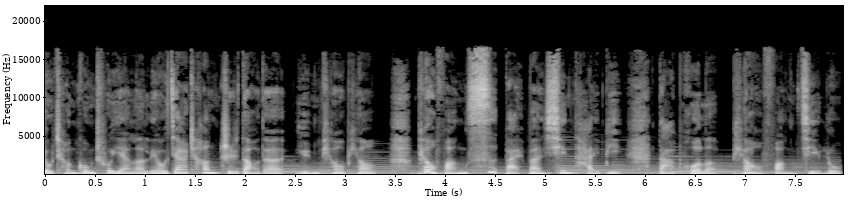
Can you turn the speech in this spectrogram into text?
又成功出演了刘家昌执导的《云飘飘》，票房四百万新台币，打破了票房纪录。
